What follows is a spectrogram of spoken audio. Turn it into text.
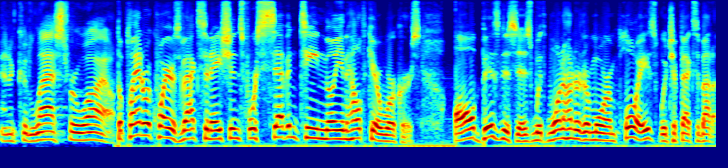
and it could last for a while. The plan requires vaccinations for 17 million healthcare workers. All businesses with 100 or more employees, which affects about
